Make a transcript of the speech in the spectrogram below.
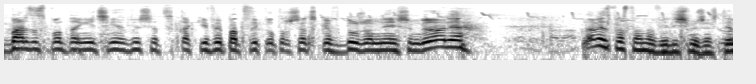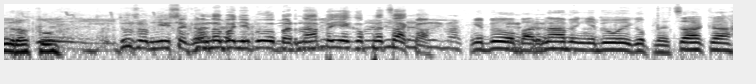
bardzo spontanicznie wyszedł taki wypad, tylko troszeczkę w dużo mniejszym gronie. No więc postanowiliśmy, że w tym roku Dużo mniejsze grono, bo nie było Barnaby i jego plecaka. nie było Barnaby, nie było jego plecaka,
